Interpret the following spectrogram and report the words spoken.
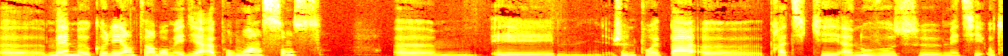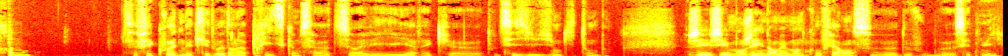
même coller un timbre au média, a pour moi un sens euh, et je ne pourrais pas euh, pratiquer à nouveau ce métier autrement. Ça fait quoi de mettre les doigts dans la prise comme ça, de se réveiller avec euh, toutes ces illusions qui tombent? J'ai mangé énormément de conférences de vous cette nuit.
